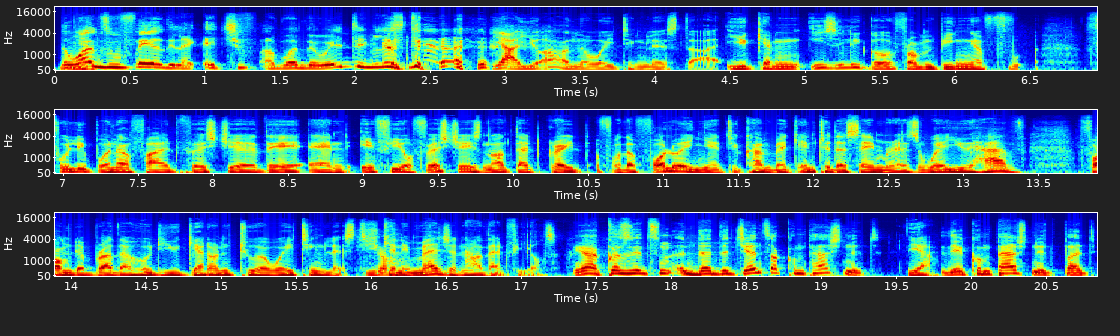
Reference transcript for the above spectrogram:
The ones who fail, they're like, hey, chief, I'm on the waiting list. yeah, you are on the waiting list. Uh, you can easily go from being a fu- fully bona fide first year there, and if your first year is not that great, for the following year to come back into the same res where you have formed a brotherhood, you get onto a waiting list. You Sure. can imagine how that feels. Yeah, because it's the, the gents are compassionate. Yeah. they're compassionate, but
